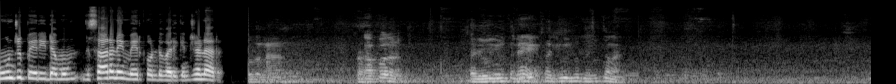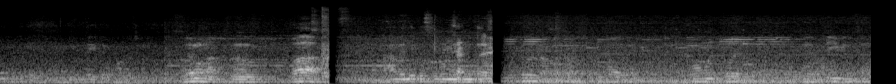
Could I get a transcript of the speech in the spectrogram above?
மூன்று பேரிடமும் விசாரணை மேற்கொண்டு வருகின்றனர். 나빠 वाह आवेदी के सुन में मोमेंट को टी विल्सन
